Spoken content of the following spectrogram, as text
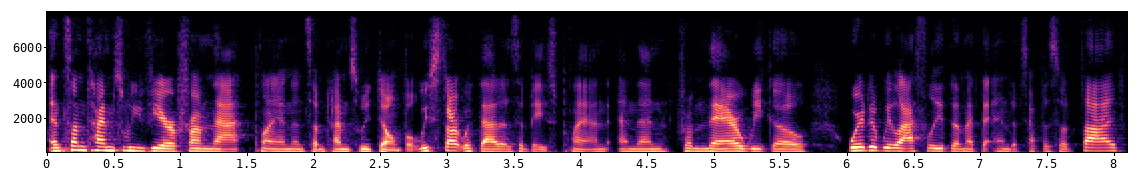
And sometimes we veer from that plan and sometimes we don't. But we start with that as a base plan. And then from there, we go, where did we last leave them at the end of episode five?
